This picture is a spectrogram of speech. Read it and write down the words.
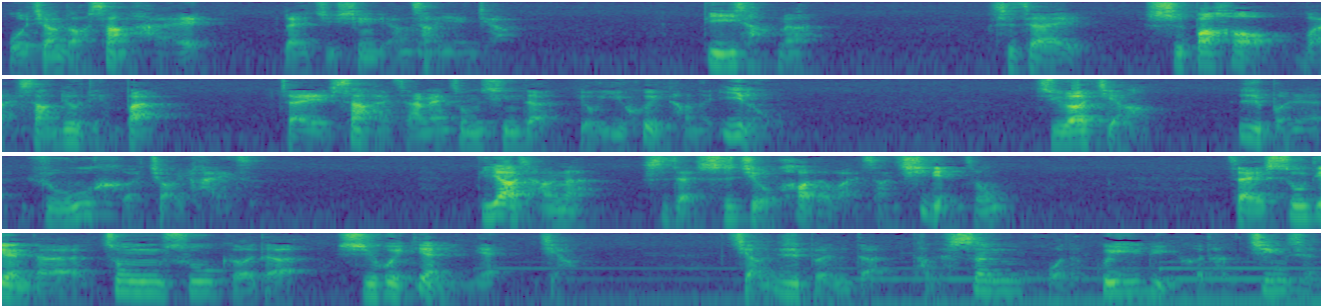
我将到上海来举行两场演讲，第一场呢。是在十八号晚上六点半，在上海展览中心的友谊会堂的一楼，主要讲日本人如何教育孩子。第二场呢是在十九号的晚上七点钟，在书店的中书阁的徐汇店里面讲，讲日本人的他的生活的规律和他的精神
